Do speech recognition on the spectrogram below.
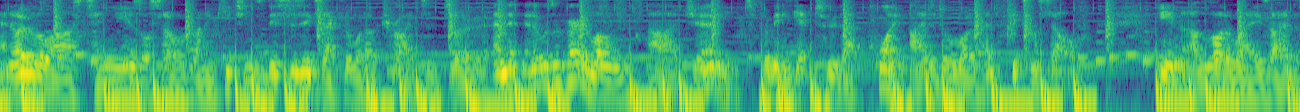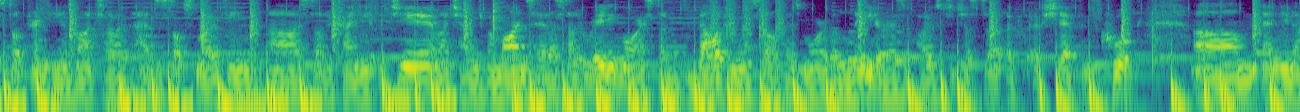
And over the last 10 years or so of running kitchens, this is exactly what I've tried to do. And it, and it was a very long uh, journey for me to get to that point. I had to do a lot of, I had to fix myself in a lot of ways. I had to stop drinking as much. I had to stop smoking. Uh, I started training at the gym. I changed my mindset. I started reading more. I started developing myself as more of a leader as opposed to just a, a, a chef and cook. Um, and you know,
